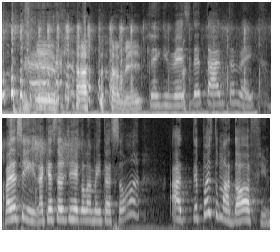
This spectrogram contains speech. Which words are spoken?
Exatamente. Tem que ver esse detalhe também. Mas assim, na questão de regulamentação, ah, depois do Madoff,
